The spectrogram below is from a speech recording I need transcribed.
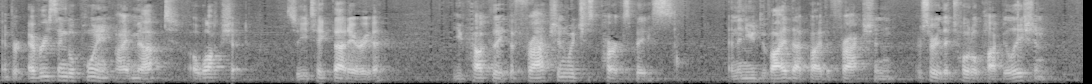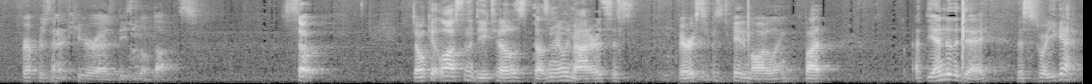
And for every single point, I mapped a walk shed. So you take that area, you calculate the fraction which is park space, and then you divide that by the fraction, or sorry, the total population, represented here as these little dots. So, don't get lost in the details, doesn't really matter. This is very sophisticated modeling, but at the end of the day, this is what you get.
